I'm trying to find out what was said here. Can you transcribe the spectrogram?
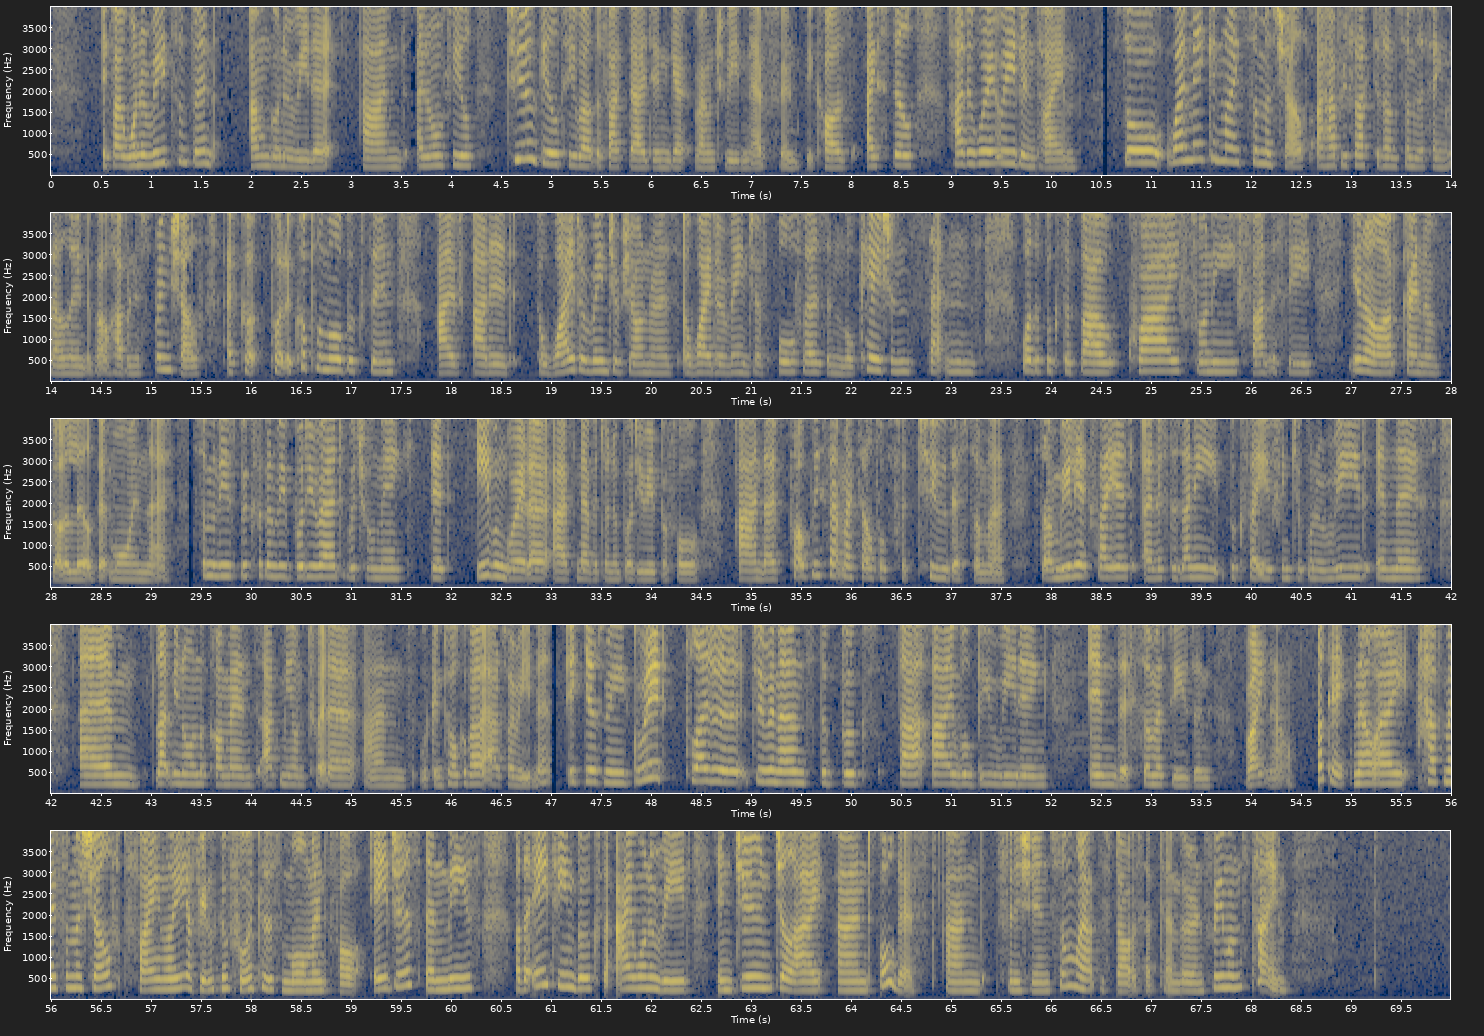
If I want to read something, I'm going to read it and I don't feel too guilty about the fact that I didn't get around to reading everything because I still had a great reading time. So when making my summer shelf I have reflected on some of the things I learned about having a spring shelf. I've put a couple of more books in, I've added a wider range of genres, a wider range of authors and locations, settings, what the book's about, cry, funny, fantasy, you know I've kind of got a little bit more in there. Some of these books are going to be buddy read which will make it even greater, I've never done a buddy read before and I've probably set myself up for two this summer so I'm really excited and if there's any books that you think you're going to read in this Um, let me know in the comments, add me on Twitter and we can talk about it as we're reading it. It gives me great pleasure to announce the books that I will be reading in this summer season right now. Okay, now I have my summer shelf, finally. I've been looking forward to this moment for ages, and these are the 18 books that I want to read in June, July and August, and finishing somewhere at the start of September in three months' time.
